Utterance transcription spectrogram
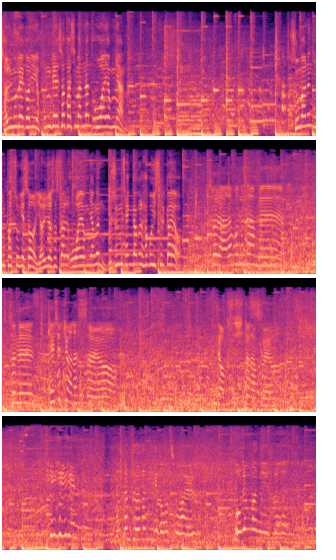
젊음의 거리 홍대에서 다시 만난 오하영 양. 수많은 인파 속에서 16살 오하영 양은 무슨 생각을 하고 있을까요? 저를 알아보는 사람은 저는 계실 줄 알았어요. 근데 없으시더라고요. 일단 돌아다니는 게 너무 좋아요. 오랜만에 돌아다니는 거라.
